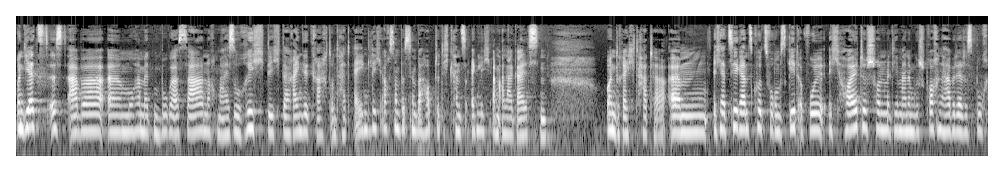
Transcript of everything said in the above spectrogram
Und jetzt ist aber äh, Mohamed Mbougassar noch mal so richtig da reingekracht und hat eigentlich auch so ein bisschen behauptet, ich kann es eigentlich am allergeilsten. Und recht hat er. Ähm, ich erzähle ganz kurz, worum es geht, obwohl ich heute schon mit jemandem gesprochen habe, der das Buch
